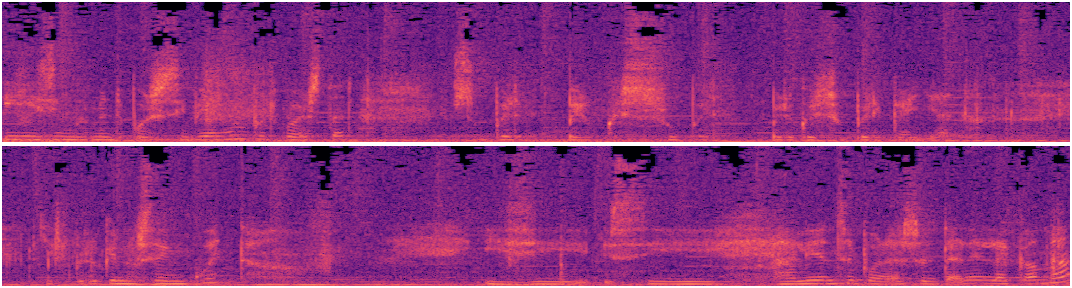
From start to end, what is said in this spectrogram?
Y simplemente, pues si vienen, pues voy a estar súper, pero que súper, pero que súper callada. Y espero que no se den cuenta. Y si, si alguien se pone a saltar en la cama,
